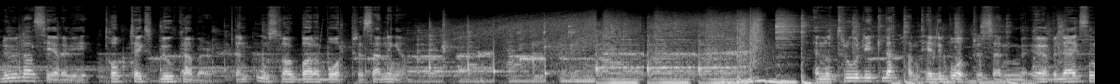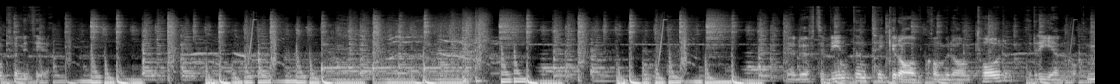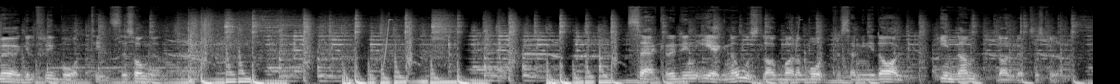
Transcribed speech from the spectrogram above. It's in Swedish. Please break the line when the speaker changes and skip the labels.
Nu lanserar vi Toptex Blue Cover, den oslagbara båtpresenningen. En otroligt lätthanterlig båtpresenning med överlägsen kvalitet. När du efter vintern täcker av kommer du ha en torr, ren och mögelfri båt till säsongen. Säkra din egna oslagbara båtpresenning idag innan lagret tar slut.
